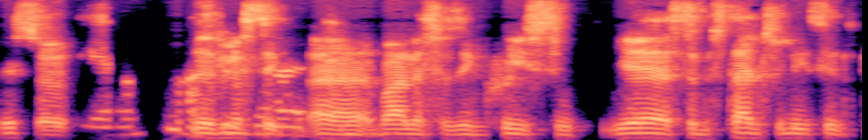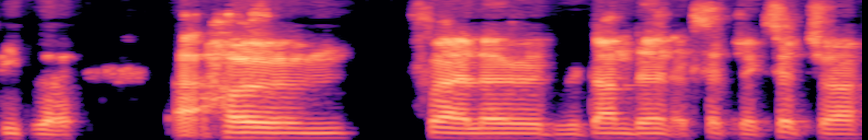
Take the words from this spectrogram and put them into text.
this. So yeah, domestic uh, violence has increased, yeah, substantially since people are at home, furloughed, redundant, etc., etc.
